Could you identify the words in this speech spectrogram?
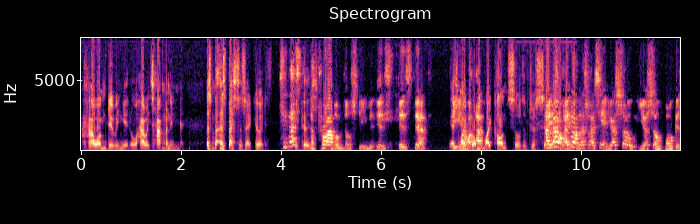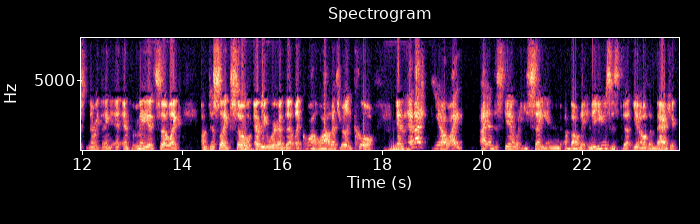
how I'm doing it or how it's happening, as as best as I could. See, that's because, the problem, though, Steve. Is is that yeah, it's my know, problem. I, I, can't sort of just sit. I know, I know. That's what I'm saying. You're so you're so focused and everything, and, and for me, it's so like I'm just like so everywhere that like wow, wow, that's really cool. And and I, you know, I I understand what he's saying about it, and he uses the you know the magic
